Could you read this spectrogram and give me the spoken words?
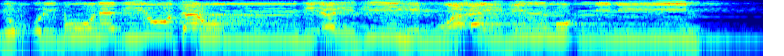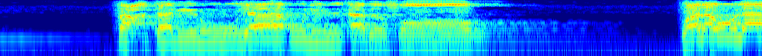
يخربون بيوتهم بأيديهم وأيدي المؤمنين فاعتبروا يا أولي الأبصار. ولولا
